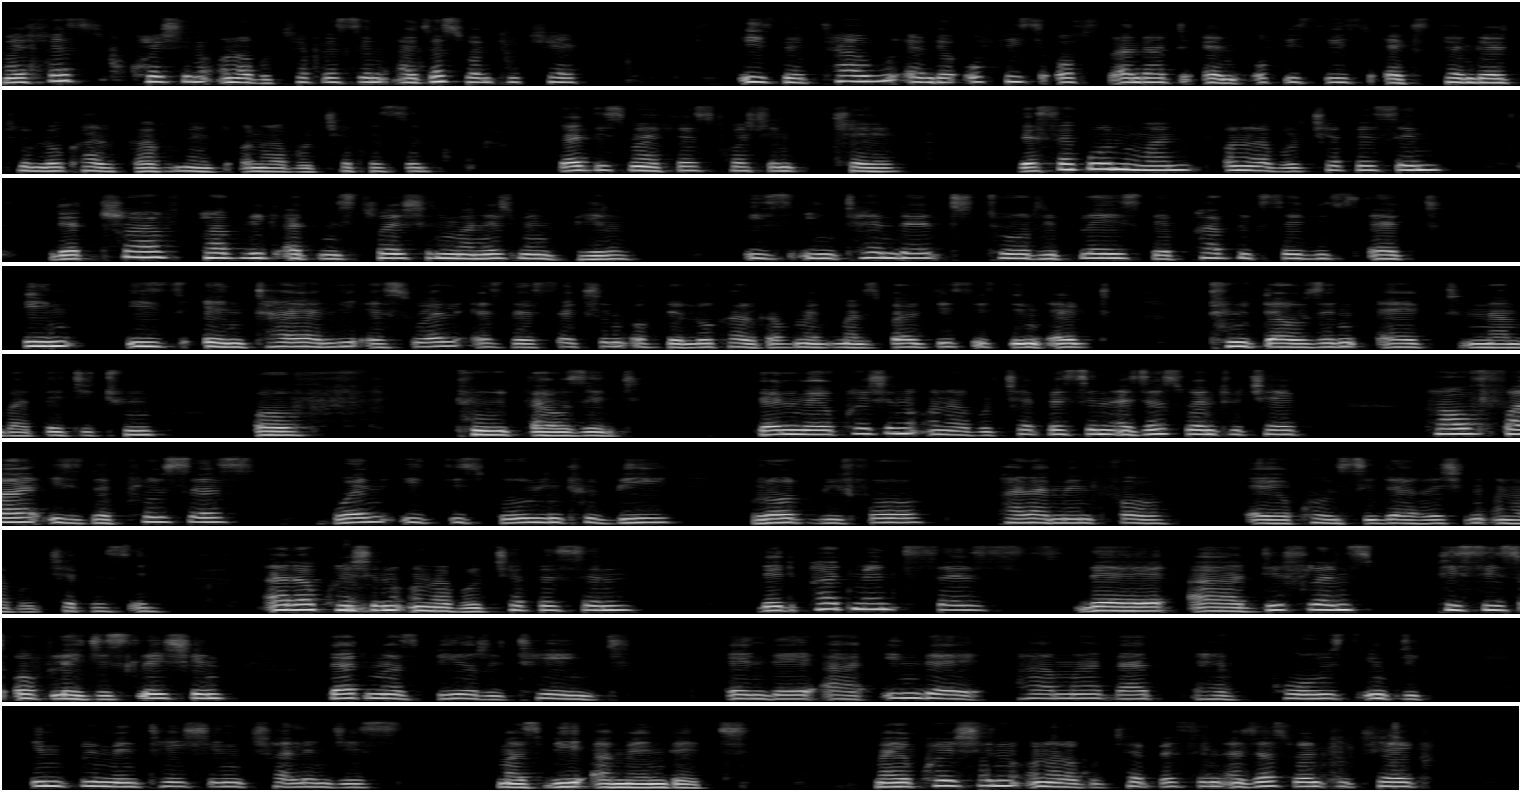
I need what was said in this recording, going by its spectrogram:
My first question, Honorable Chairperson, I just want to check, is the TAU and the Office of Standard and Offices extended to local government, Honorable Chairperson? That is my first question, Chair. The second one, Honorable Chairperson, the Draft Public Administration Management Bill is intended to replace the Public Service Act in its entirely, as well as the section of the Local Government Municipality System Act 2000 Act number 32 of 2000. Then my question, Honorable Chairperson, I just want to check how far is the process when it is going to be brought before Parliament for uh, consideration, Honorable Chairperson. Other question, Honorable Chairperson. The department says there are different pieces of legislation that must be retained and they are in the PAMA that have posed impl- implementation challenges must be amended. My question, Honorable Chairperson, I just want to check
